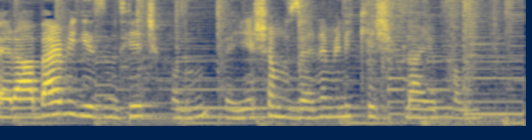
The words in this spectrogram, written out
beraber bir gezintiye çıkalım ve yaşam üzerine minik keşifler yapalım.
